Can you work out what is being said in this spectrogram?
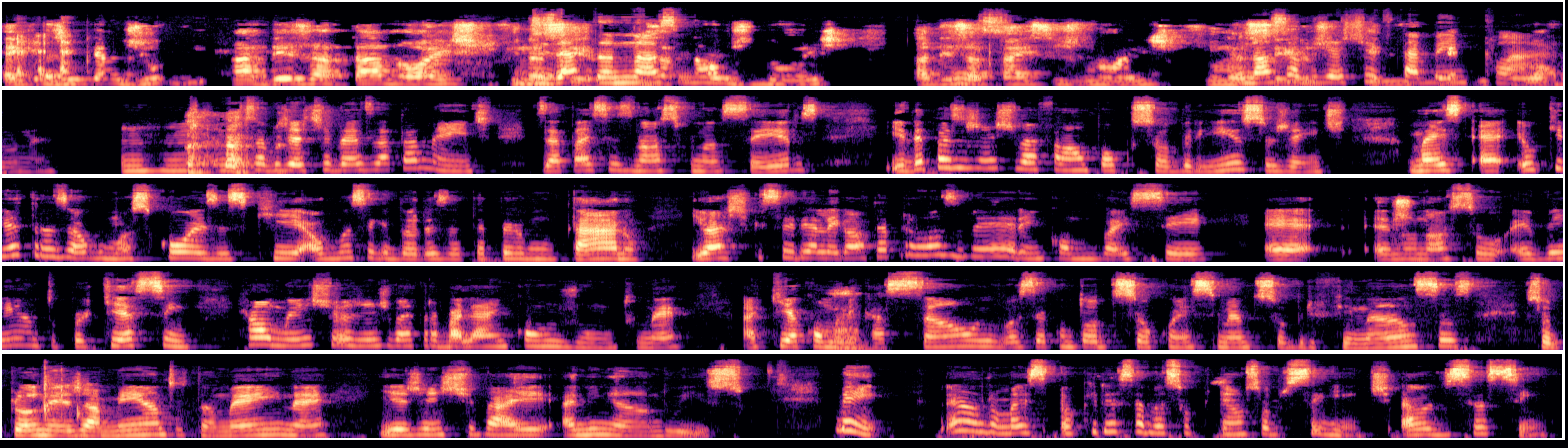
é que a gente ajude a desatar nós financeiros, desatar nosso... os dois, a desatar Isso. esses nós financeiros. O nosso objetivo está bem claro, né? Uhum. Nosso objetivo é exatamente desatar esses nossos financeiros. E depois a gente vai falar um pouco sobre isso, gente. Mas é, eu queria trazer algumas coisas que algumas seguidoras até perguntaram. E eu acho que seria legal até para elas verem como vai ser é, é, no nosso evento. Porque, assim, realmente a gente vai trabalhar em conjunto, né? Aqui a comunicação e você com todo o seu conhecimento sobre finanças, sobre planejamento também, né? E a gente vai alinhando isso. Bem, Leandro, mas eu queria saber a sua opinião sobre o seguinte. Ela disse assim,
